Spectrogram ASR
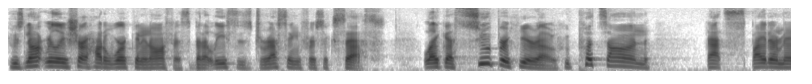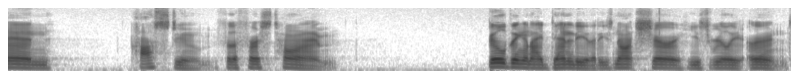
who's not really sure how to work in an office, but at least is dressing for success. Like a superhero who puts on that Spider Man costume for the first time, building an identity that he's not sure he's really earned.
